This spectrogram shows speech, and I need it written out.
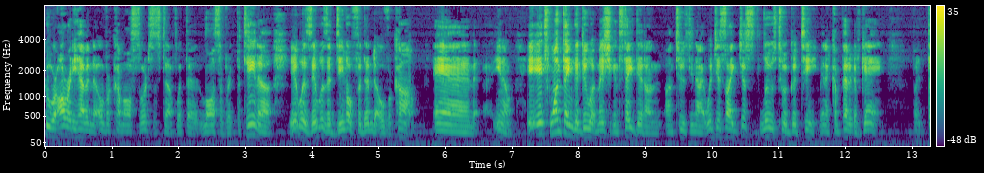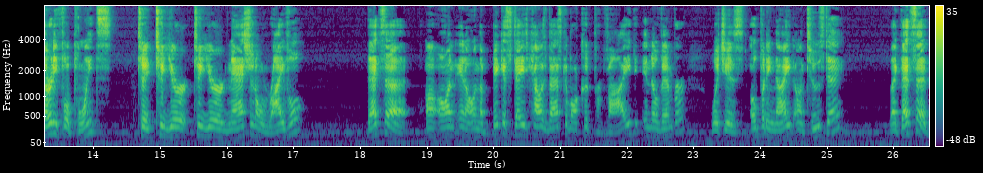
who were already having to overcome all sorts of stuff with the loss of Rick Pitino. It was it was a deal for them to overcome. And you know, it's one thing to do what Michigan State did on, on Tuesday night, which is like just lose to a good team in a competitive game. But 34 points, to to your to your national rival, that's a on you know on the biggest stage college basketball could provide in November, which is opening night on Tuesday. Like that's a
